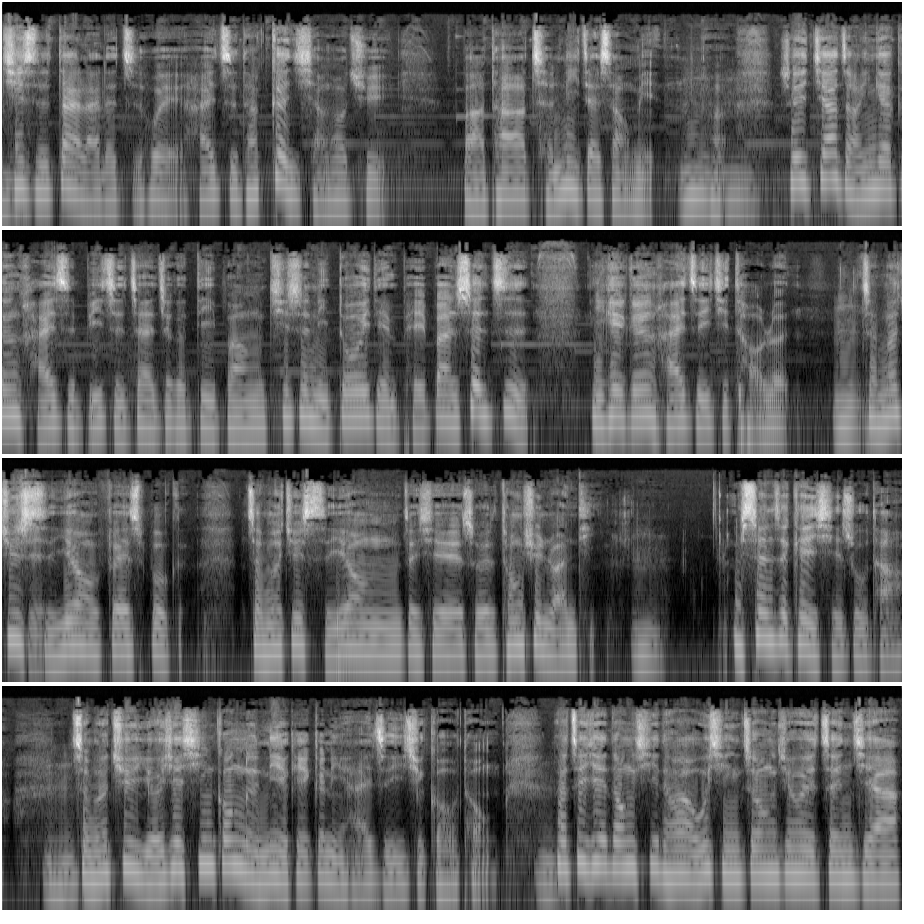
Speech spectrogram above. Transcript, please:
其实带来的只会孩子他更想要去。把它成立在上面，嗯，所以家长应该跟孩子彼此在这个地方，其实你多一点陪伴，甚至你可以跟孩子一起讨论，嗯，怎么去使用 Facebook，怎么去使用这些所谓的通讯软体，嗯，你甚至可以协助他，嗯，怎么去有一些新功能，你也可以跟你孩子一起沟通。那这些东西的话，无形中就会增加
